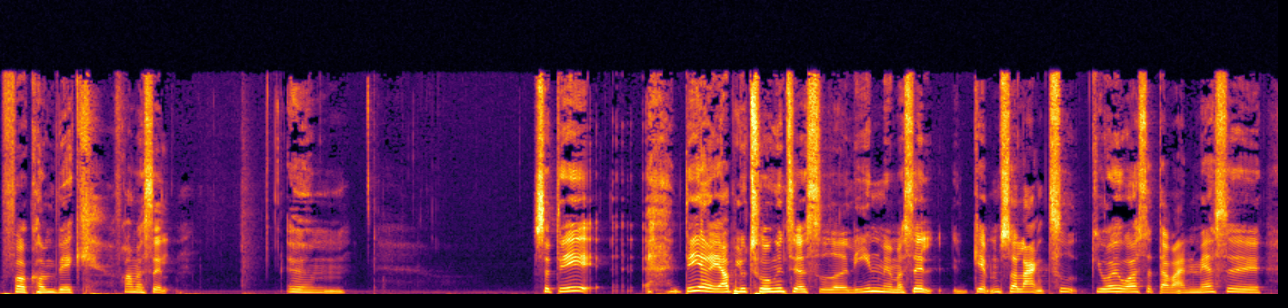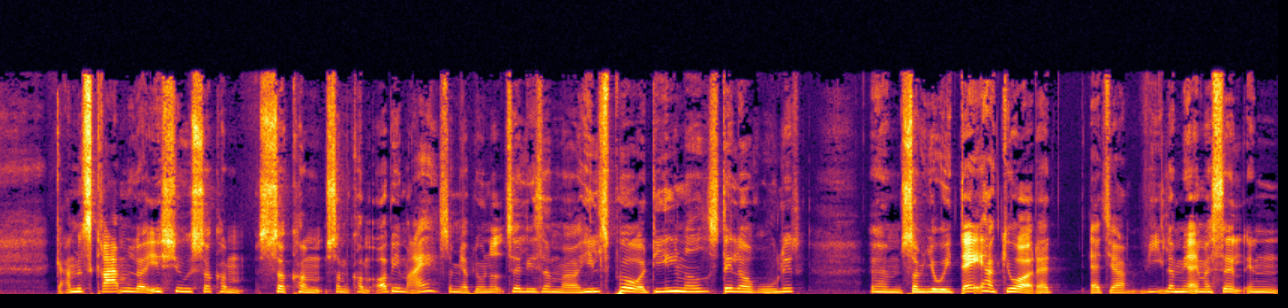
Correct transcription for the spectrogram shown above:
for at komme væk fra mig selv. Øhm, så det, det, at jeg blev tvunget til at sidde alene med mig selv gennem så lang tid, gjorde jo også, at der var en masse gammel skrammel og issues, så kom, så kom, som kom op i mig, som jeg blev nødt til ligesom at hilse på og dele med, stille og roligt. Øhm, som jo i dag har gjort, at, at jeg hviler mere i mig selv end,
